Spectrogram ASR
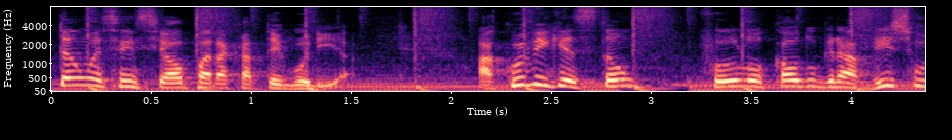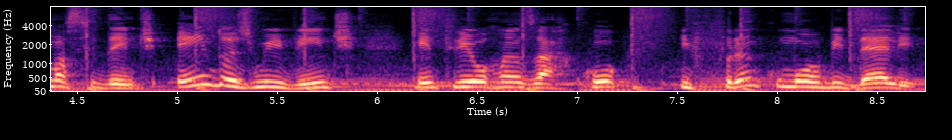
tão essencial para a categoria. A curva em questão foi o local do gravíssimo acidente em 2020 entre Johan Zarco e Franco Morbidelli,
